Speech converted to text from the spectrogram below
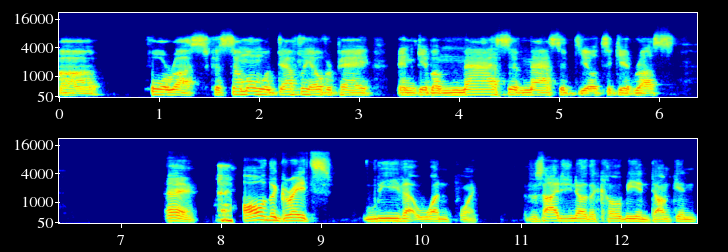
uh, for Russ because someone will definitely overpay and give a massive, massive deal to get Russ. hey, all the greats leave at one point. Besides, you know, the Kobe and Duncan,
